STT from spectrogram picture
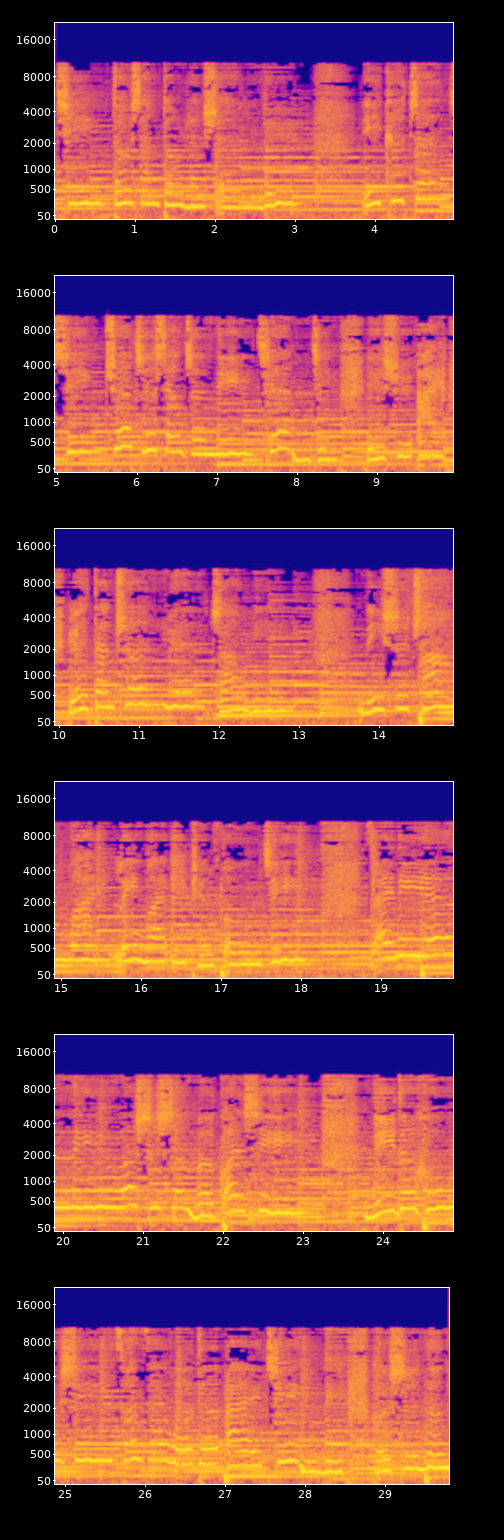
情都像动人旋律。一颗真心却只向着你前进。也许爱越单纯越着迷。你是窗外另外一片风景，在你眼里我是什么关系？你的呼吸存在我的爱情里，何时能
